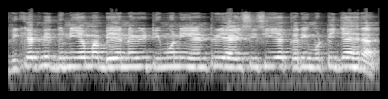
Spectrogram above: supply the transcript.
ક્રિકેટની દુનિયામાં બે નવી ટીમોની એન્ટ્રી આઈસીસીએ કરી મોટી જાહેરાત.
